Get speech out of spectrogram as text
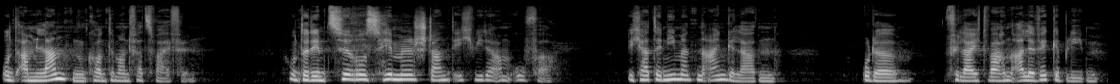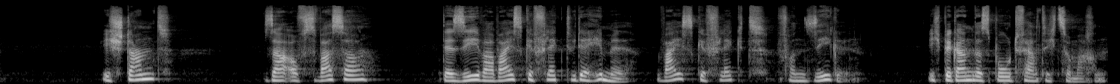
und am Landen konnte man verzweifeln. Unter dem Cirrushimmel stand ich wieder am Ufer. Ich hatte niemanden eingeladen, oder vielleicht waren alle weggeblieben. Ich stand, sah aufs Wasser der See war weiß gefleckt wie der Himmel, weiß gefleckt von Segeln. Ich begann das Boot fertig zu machen.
